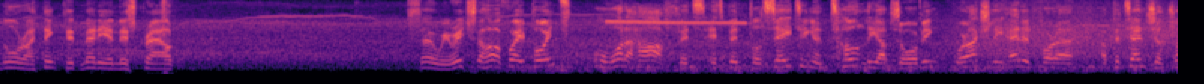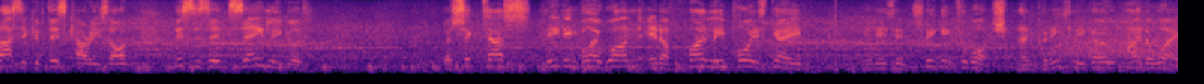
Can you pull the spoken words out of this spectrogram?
nor I think did many in this crowd. So we reach the halfway point. Oh, what a half. It's It's been pulsating and totally absorbing. We're actually headed for a, a potential classic if this carries on. This is insanely good. Besiktas leading by one in a finely poised game. It is intriguing to watch and could easily go either way.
